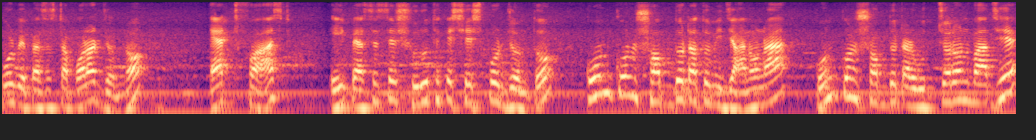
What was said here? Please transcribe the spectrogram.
করবে প্যাসেজটা পড়ার জন্য অ্যাট ফার্স্ট এই প্যাসেজের শুরু থেকে শেষ পর্যন্ত কোন কোন শব্দটা তুমি জানো না কোন কোন শব্দটার উচ্চারণ বাজে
